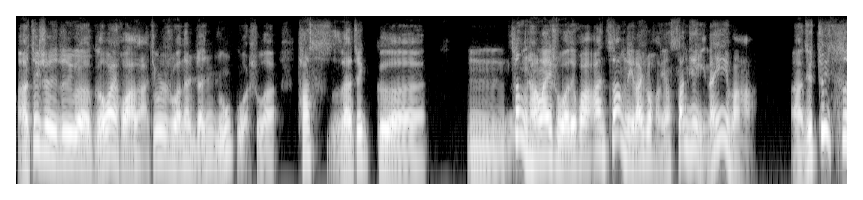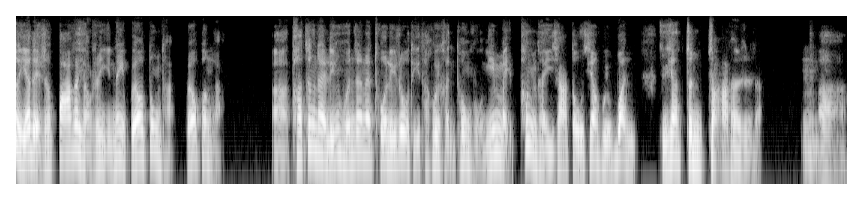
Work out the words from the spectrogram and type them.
啊，这是这个格外化的，就是说呢，人如果说他死的这个，嗯，正常来说的话，按藏历来说，好像三天以内吧，啊，就最次也得是八个小时以内，不要动它，不要碰它，啊，它正在灵魂正在脱离肉体，它会很痛苦，你每碰它一下，都像会万，就像针扎它似的，嗯啊，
